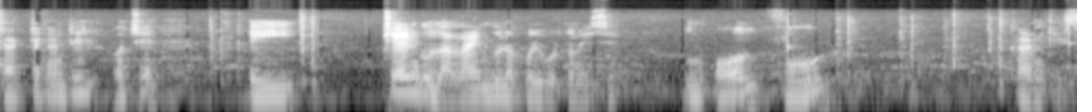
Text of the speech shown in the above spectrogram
চারটা কান্ট্রি হচ্ছে এই ট্রেনগুলা লাইনগুলা পরিবর্তন হয়েছে in all four countries.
